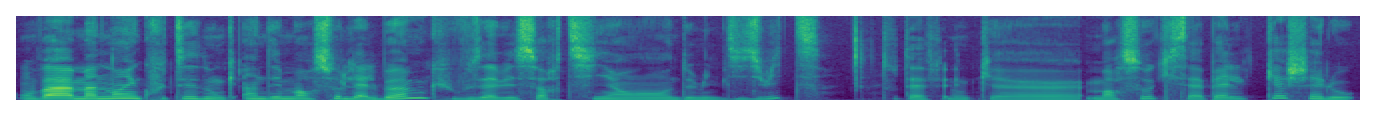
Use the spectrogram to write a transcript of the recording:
On va maintenant écouter donc un des morceaux de l'album que vous avez sorti en 2018 tout à fait. Donc, euh, morceau qui s'appelle Cachalot.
